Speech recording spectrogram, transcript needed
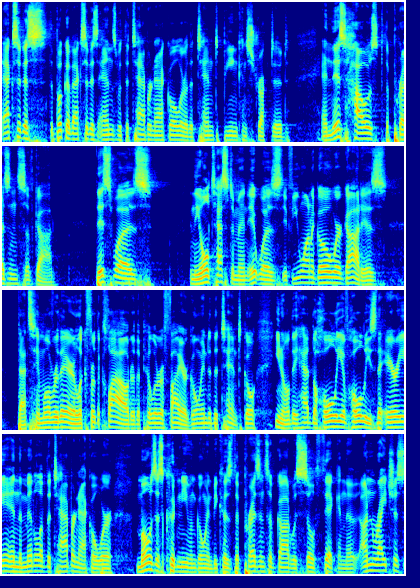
Exodus, the book of Exodus ends with the tabernacle or the tent being constructed, and this housed the presence of God. This was, in the Old Testament, it was if you want to go where God is, that's him over there. Look for the cloud or the pillar of fire. Go into the tent. Go, you know, they had the Holy of Holies, the area in the middle of the tabernacle where Moses couldn't even go in because the presence of God was so thick and the unrighteous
